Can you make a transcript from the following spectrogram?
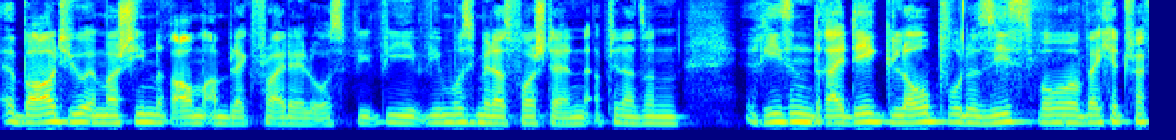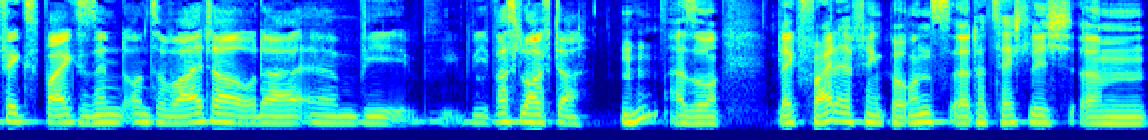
About You im Maschinenraum am Black Friday los? Wie, wie, wie muss ich mir das vorstellen? Habt ihr dann so einen riesen 3D-Globe, wo du siehst, wo welche Traffic Spikes sind und so weiter? Oder ähm, wie, wie, was läuft da? Mhm, also Black Friday fängt bei uns äh, tatsächlich ähm,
